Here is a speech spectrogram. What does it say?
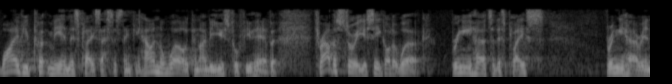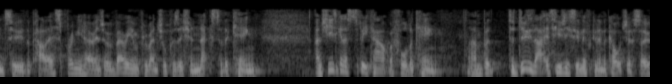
Why have you put me in this place? Esther's thinking. How in the world can I be useful for you here? But throughout the story, you see God at work, bringing her to this place, bringing her into the palace, bringing her into a very influential position next to the king. And she's going to speak out before the king. Um, but to do that is hugely significant in the culture. So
